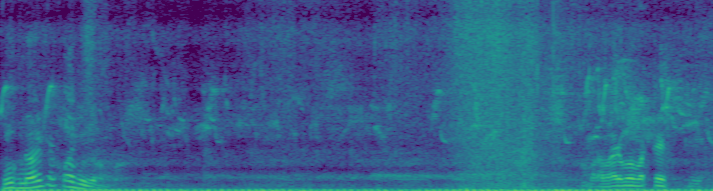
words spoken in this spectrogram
ঠিক নয় কয় বুঝো বাবার বাবারটা এসছে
